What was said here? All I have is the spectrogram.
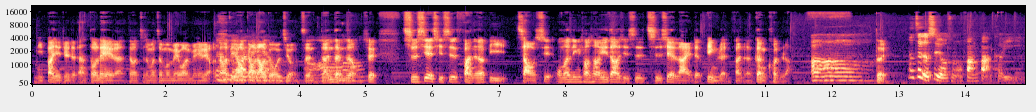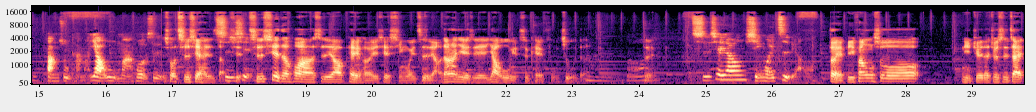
你伴也觉得啊，都累了，都怎么怎么 没完没了，到底要搞到多久？等哦等等这种，所以迟泄其实反而比早泄，我们临床上遇到其实迟泄来的病人反而更困扰。哦，对，那这个是有什么方法可以帮助他吗？药物吗？或者是说迟泄还是早泄？迟泄迟泄的话是要配合一些行为治疗，当然也有一些药物也是可以辅助的。嗯，哦对，迟泄要用行为治疗哦。对比方说，你觉得就是在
